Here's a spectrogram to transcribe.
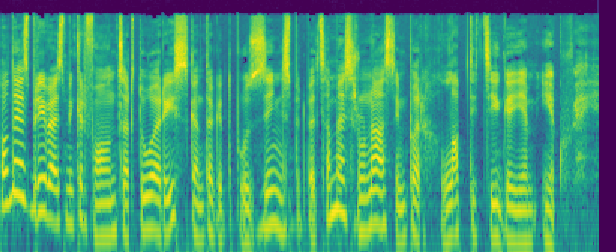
Paldies, brīvais mikrofons, ar to arī skan tagad būs ziņas, bet pēc tam mēs runāsim par labticīgajiem ieguvējiem.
